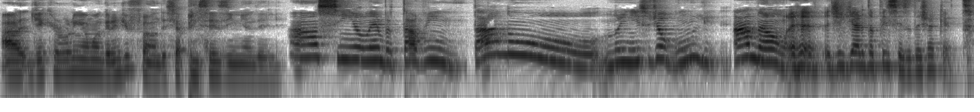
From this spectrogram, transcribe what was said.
a J.K. Rowling é uma grande fã desse A Princesinha dele. Ah, sim, eu lembro. Tava em. Tá no. no início de algum. Ah, não. É de Diário da Princesa, deixa quieto.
